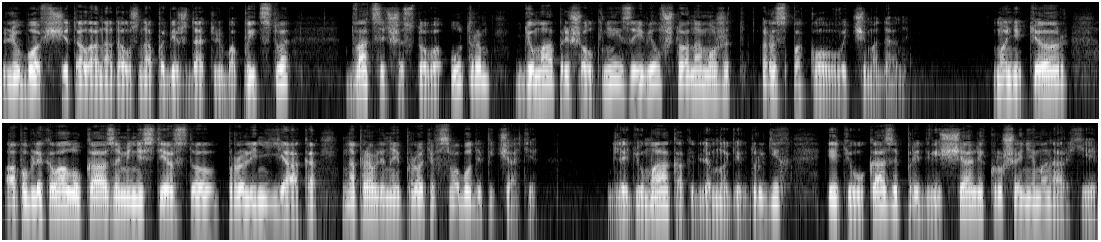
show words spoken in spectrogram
любовь считала, она должна побеждать любопытство — 26-го утром Дюма пришел к ней и заявил, что она может распаковывать чемоданы. Монитор опубликовал указы Министерства Пролиньяка, направленные против свободы печати. Для Дюма, как и для многих других, эти указы предвещали крушение монархии.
